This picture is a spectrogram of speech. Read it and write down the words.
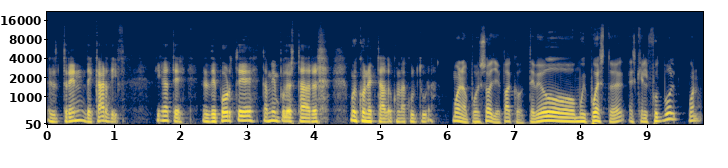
el tren de Cardiff. Fíjate el deporte también puede estar muy conectado con la cultura. Bueno pues oye Paco te veo muy puesto ¿eh? es que el fútbol bueno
